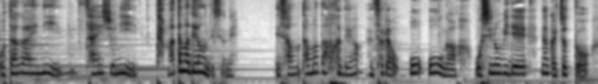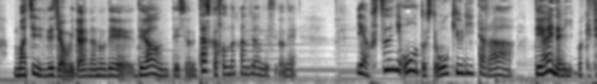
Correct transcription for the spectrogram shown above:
お互いに最初にたまたま出会うんですよね。でたまたまで、それは王がお忍びでなんかちょっと街に出ちゃうみたいなので出会うんですよね。確かそんな感じなんですよね。いや、普通に王として王宮にいたら出会えないわけで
